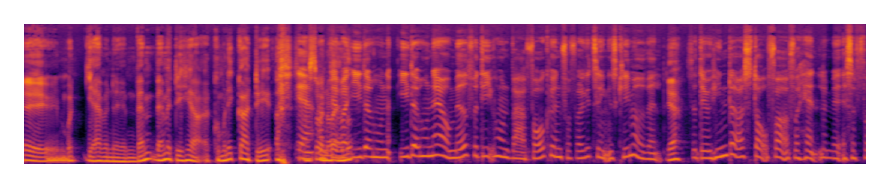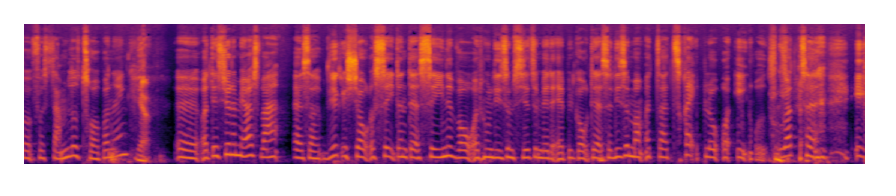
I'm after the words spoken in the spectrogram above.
Øh, ja, men øh, hvad, hvad med det her? Kunne man ikke gøre det? Ja, og det var Ida. Hun, Ida, hun er jo med, fordi hun var forkvinde for Folketingets klimaudvalg. Ja. Så det er jo hende, der også står for at forhandle med, altså for, for samlet tropperne. Ikke? Ja. Øh, og det synes jeg også var altså, virkelig sjovt at se den der scene, hvor at hun ligesom siger til Mette Appelgaard, det er altså ligesom om, at der er tre blå og en rød. Du kan godt tage en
